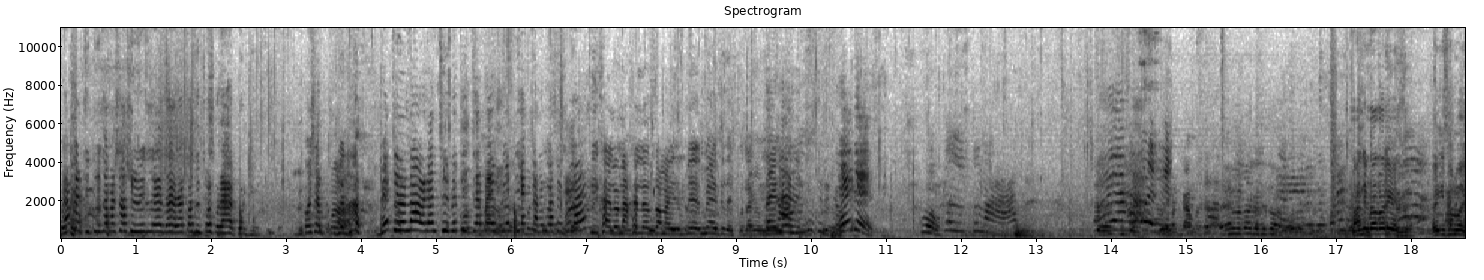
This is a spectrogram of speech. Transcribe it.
ব্যাপার কি তুই আমার শাশুড়ি কদিন পর পরে আয় পয়সা বেটির না রাঁধছি বেটির জামাই বেটি একখানে বসে কি খাইলো না খাইলো জামাই মেয়ে দিলে না এই যে কো জাহাঙ্গীর তাড়াতাড়ি আছে। এই কিছু ভাই।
